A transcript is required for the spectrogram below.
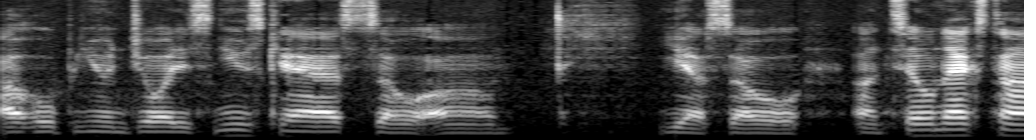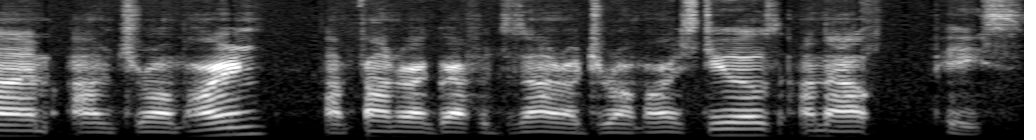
I hope you enjoy this newscast. So um, yeah. So until next time, I'm Jerome Harden. I'm founder and graphic designer of Jerome Harden Studios. I'm out. Peace.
